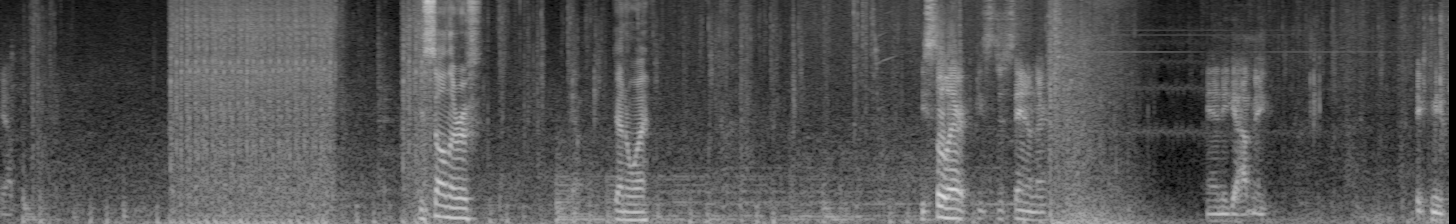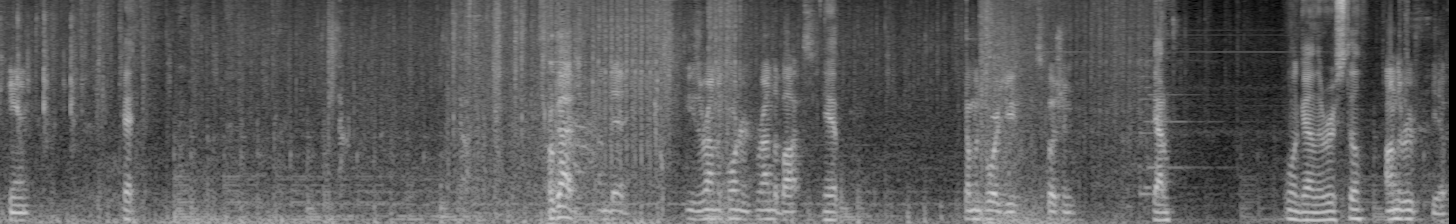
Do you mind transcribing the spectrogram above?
Yeah. He's still on the roof. Yeah. Getting away. He's still there. He's just standing there. And he got me. Pick me if you can. Okay. Oh god, I'm dead. He's around the corner, around the box. Yep. Coming towards you. He's pushing. Got him. One guy on the roof still. On the roof. Yep.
